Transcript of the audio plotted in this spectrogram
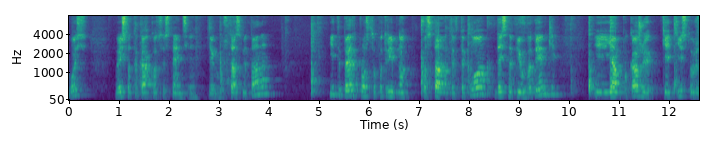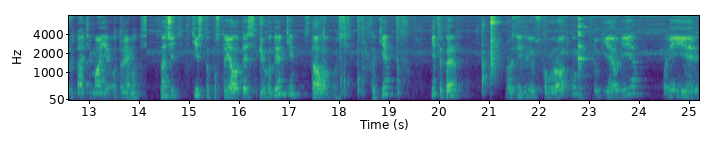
Ось вийшла така консистенція, як густа сметана. І тепер просто потрібно поставити в тепло десь на півгодинки. І я вам покажу, яке тісто в результаті має отриматись. Значить, тісто постояло десь півгодинки, стало ось таке. І тепер розігрів сковородку. Тут є олія. Олії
